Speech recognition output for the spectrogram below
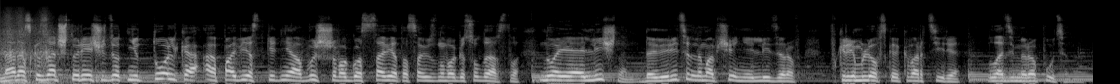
Надо сказать, что речь идет не только о повестке дня Высшего Госсовета Союзного государства, но и о личном, доверительном общении лидеров в кремлевской квартире Владимира Путина.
